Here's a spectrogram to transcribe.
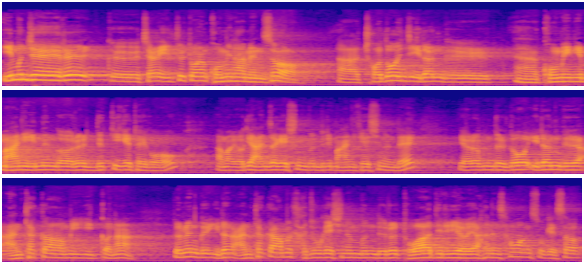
이 문제를 그 제가 일주일 동안 고민하면서 아, 저도 이제 이런 그 고민이 많이 있는 거를 느끼게 되고 아마 여기 앉아 계신 분들이 많이 계시는데 여러분들도 이런 그 안타까움이 있거나 또는 그 이런 안타까움을 가지고 계시는 분들을 도와드려야 하는 상황 속에서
